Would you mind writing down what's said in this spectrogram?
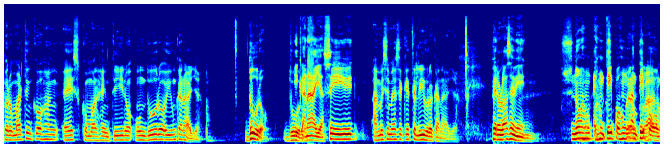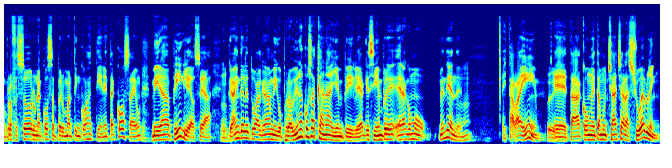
pero Martin Cohan es como argentino, un duro y un canalla. Duro. Duro. Y canalla, sí. A mí se me hace que este libro es canalla. Pero lo hace bien. No, es, un, es un tipo, es un gran tipo, claro. un profesor, una cosa, pero Martín Cojas tiene esta cosa. es un- mira Piglia, o sea, gran intelectual, gran amigo, pero había una cosa canalla en Piglia que siempre era como, ¿me entiendes? Estaba ahí. Sí. Eh, estaba con esta muchacha, la Schwebling.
